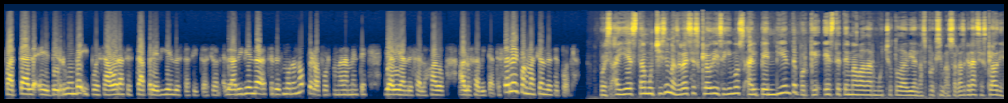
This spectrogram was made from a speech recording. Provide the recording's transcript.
fatal eh, derrumbe y pues ahora se está previendo esta situación. La vivienda se desmoronó, pero afortunadamente ya habían desalojado a los habitantes. es la información desde Puebla. Pues ahí está. Muchísimas gracias, Claudia. Y seguimos al pendiente porque este tema va a dar mucho todavía en las próximas horas. Gracias, Claudia.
